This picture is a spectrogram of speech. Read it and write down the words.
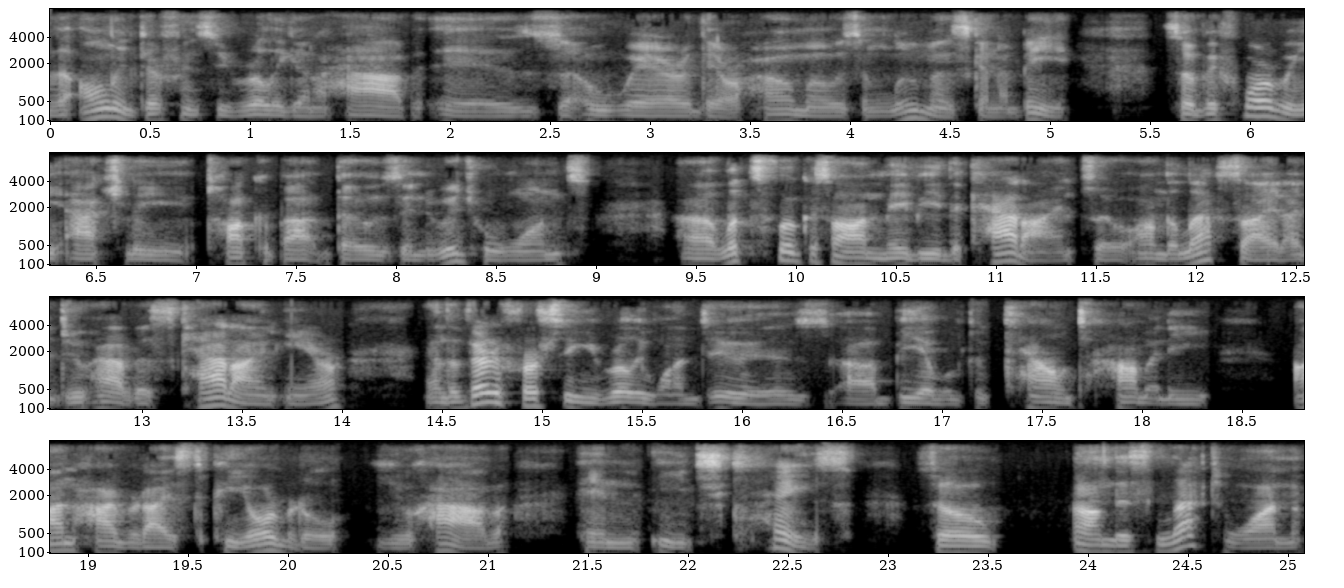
The only difference you're really going to have is where their HOMOs and LUMOs going to be. So before we actually talk about those individual ones, uh, let's focus on maybe the cation. So on the left side, I do have this cation here. And the very first thing you really want to do is uh, be able to count how many unhybridized p orbital you have in each case. So on this left one,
